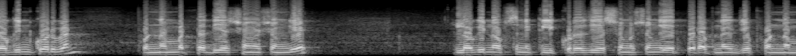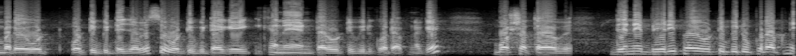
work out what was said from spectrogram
লগ করবেন। ফোন নাম্বারটা দেওয়ার সঙ্গে সঙ্গে লগ ইন অপশানে ক্লিক করে দেওয়ার সঙ্গে সঙ্গে এরপর আপনার যে ফোন নাম্বারে ওটিপিটা যাবে, সেই ওটিপিটাকে এখানে এন্টার ওটিপির করে আপনাকে বসাতে হবে। দেন এই ভেরিফাই ওটিপির উপর আপনি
